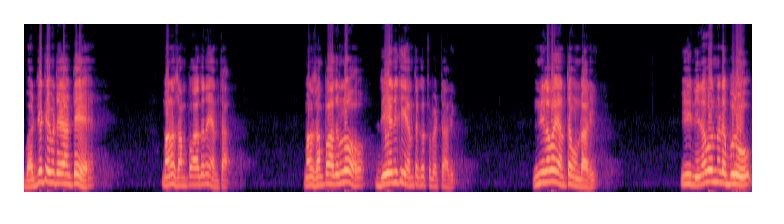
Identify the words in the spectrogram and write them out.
బడ్జెట్ ఏమిటా అంటే మన సంపాదన ఎంత? మన సంపాదనలో దేనికి ఎంత ఖర్చు పెట్టాలి? నిలవ ఎంత ఉండాలి? ఈ నిలవ ఉన్న డబ్బులు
